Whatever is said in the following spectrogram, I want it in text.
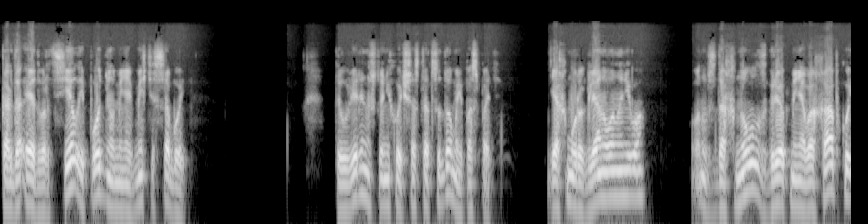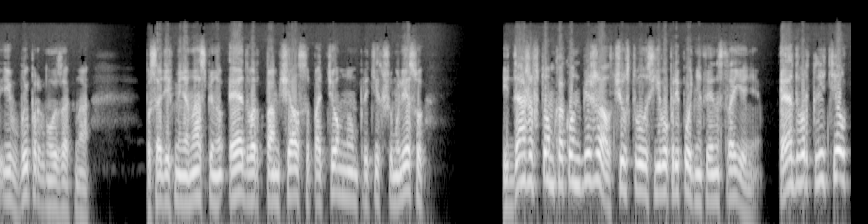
когда Эдвард сел и поднял меня вместе с собой. «Ты уверена, что не хочешь остаться дома и поспать?» Я хмуро глянула на него. Он вздохнул, сгреб меня в охапку и выпрыгнул из окна. Посадив меня на спину, Эдвард помчался по темному притихшему лесу, и даже в том, как он бежал, чувствовалось его приподнятое настроение. Эдвард летел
